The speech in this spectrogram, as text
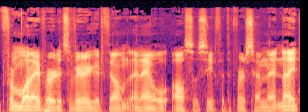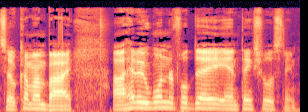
from what I've heard, it's a very good film, and I will also see it for the first time that night. So come on by. Uh, have a wonderful day, and thanks for listening.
